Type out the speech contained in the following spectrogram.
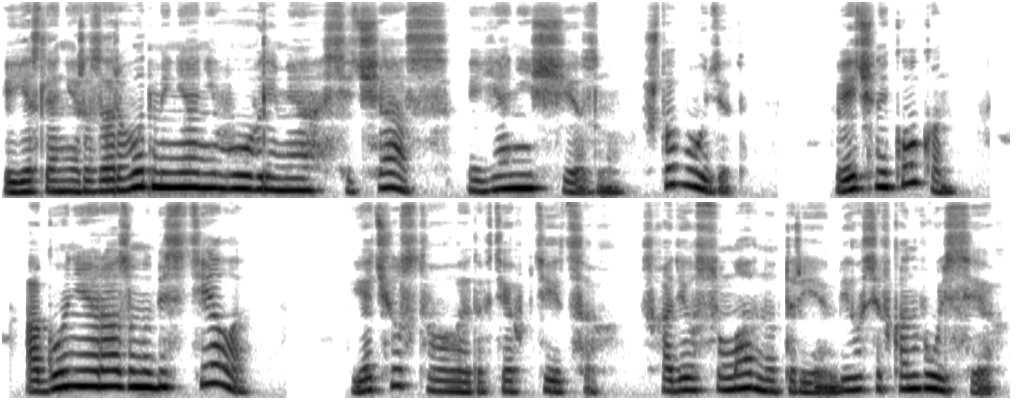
И если они разорвут меня не вовремя, сейчас, я не исчезну, что будет? Вечный кокон? Агония разума без тела? Я чувствовал это в тех птицах, сходил с ума внутри, бился в конвульсиях.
